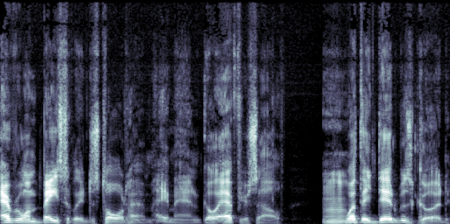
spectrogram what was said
everyone basically just told him, "Hey man, go f yourself." Mm-hmm. What they did was good,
